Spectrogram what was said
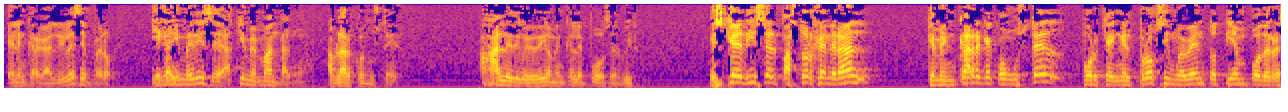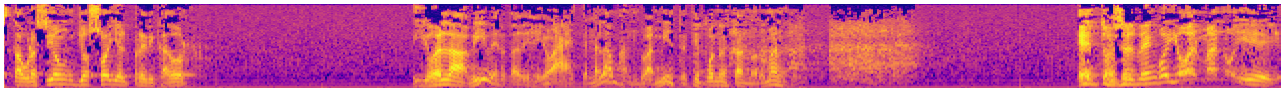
el encargado de la iglesia, pero llega y me dice, aquí me mandan a hablar con usted. Ah, le digo yo, dígame en qué le puedo servir. Es que dice el pastor general que me encargue con usted porque en el próximo evento Tiempo de Restauración yo soy el predicador. Y yo la vi, ¿verdad? Dije yo, ah, este me la mandó a mí, este tipo no está normal. Entonces vengo yo, hermano, y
